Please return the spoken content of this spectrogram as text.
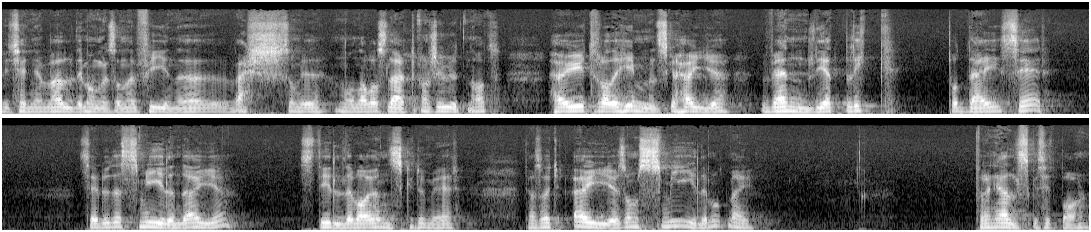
vi kjenner veldig mange sånne fine vers som vi, noen av oss lærte kanskje utenat. Høyt fra det himmelske høye, vennlig et blikk på deg ser. Ser du det smilende øyet? Stille, hva ønsker du mer? Det er som et øye som smiler mot meg, for han elsker sitt barn.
